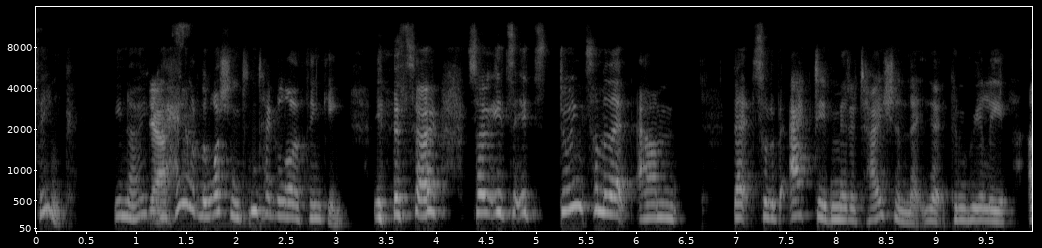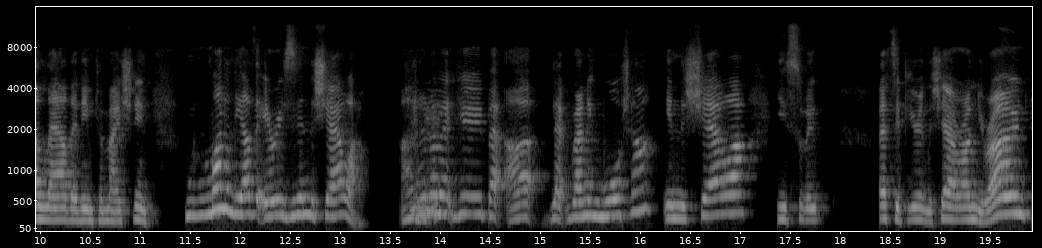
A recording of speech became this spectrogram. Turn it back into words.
think you know? Yes. hanging up the washing didn't take a lot of thinking. So so it's it's doing some of that um that sort of active meditation that, that can really allow that information in. One of the other areas is in the shower i don't know Mhm. about you but uh, that running water in the shower you sort of that's if you're in the shower on your own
